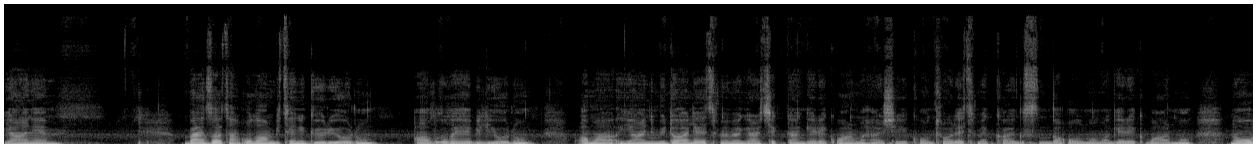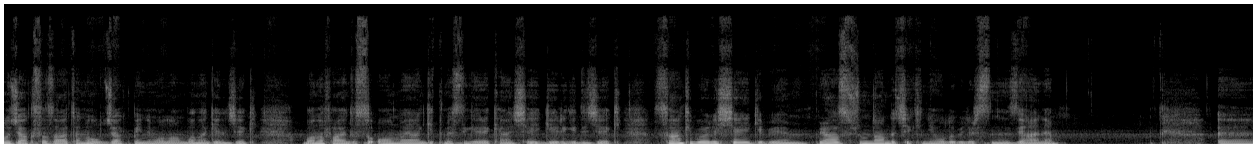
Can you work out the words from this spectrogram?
Yani ben zaten olan biteni görüyorum, algılayabiliyorum. Ama yani müdahale etmeme gerçekten gerek var mı? Her şeyi kontrol etmek kaygısında olmama gerek var mı? Ne olacaksa zaten olacak, benim olan bana gelecek. Bana faydası olmayan, gitmesi gereken şey geri gidecek. Sanki böyle şey gibi, biraz şundan da çekiniyor olabilirsiniz. Yani eee,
